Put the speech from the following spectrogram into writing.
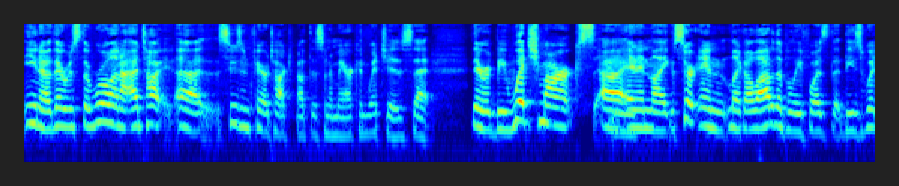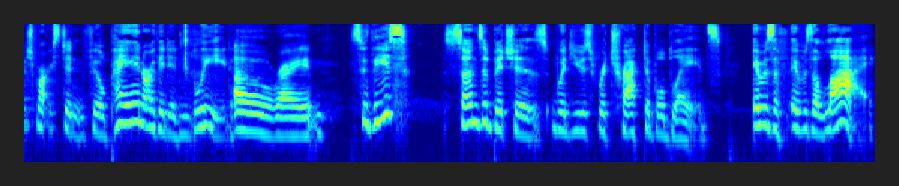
you know, there was the rule, and I talked. Uh, Susan Fair talked about this in American Witches that there would be witch marks, uh, and in like certain, like a lot of the belief was that these witch marks didn't feel pain or they didn't bleed. Oh, right. So these sons of bitches would use retractable blades. It was a it was a lie.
